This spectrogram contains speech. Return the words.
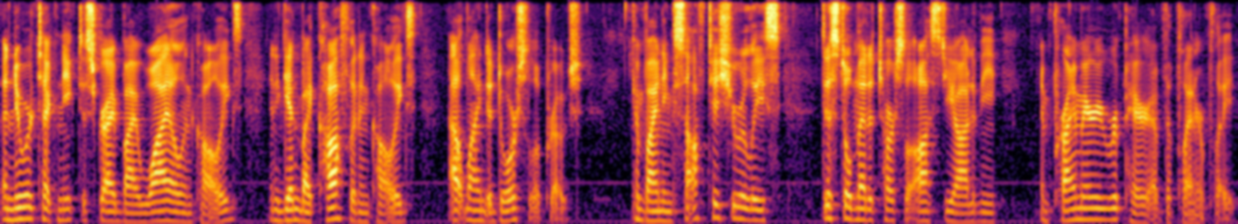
A newer technique described by Weil and colleagues, and again by Coughlin and colleagues, outlined a dorsal approach, combining soft tissue release distal metatarsal osteotomy, and primary repair of the plantar plate.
